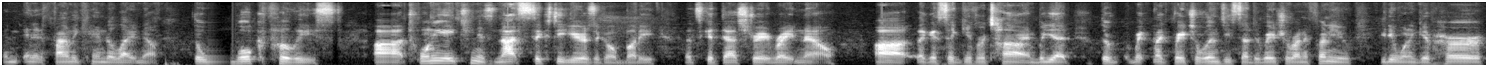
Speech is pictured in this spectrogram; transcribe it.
and, and it finally came to light now. The woke police. Uh, 2018 is not 60 years ago, buddy. Let's get that straight right now. Uh, like I said, give her time, but yet the like Rachel Lindsay said, the Rachel right in front of you, you didn't want to give her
